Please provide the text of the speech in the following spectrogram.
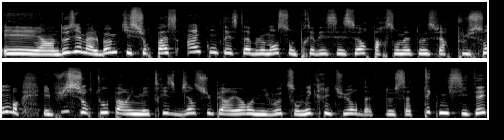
et un deuxième album qui surpasse incontestablement son prédécesseur par son atmosphère plus sombre et puis surtout par une maîtrise bien supérieure au niveau de son écriture, de sa technicité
